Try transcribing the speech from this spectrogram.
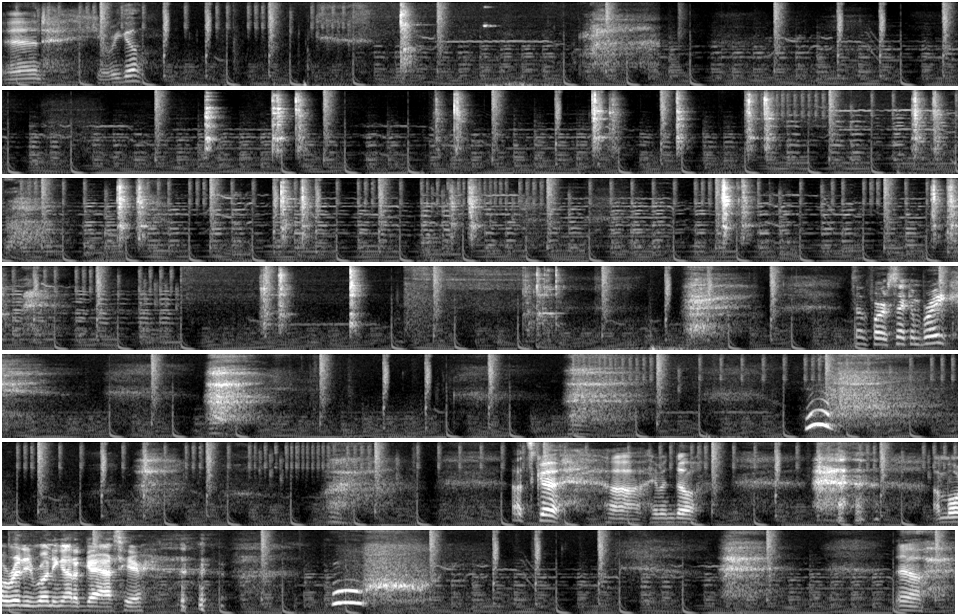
And here we go. second break. That's good, uh, even though I'm already running out of gas here.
